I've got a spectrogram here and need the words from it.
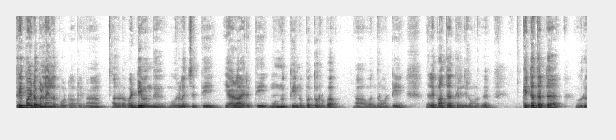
த்ரீ பாயிண்ட் டபுள் நைனில் போட்டோம் அப்படின்னா அதோட வட்டி வந்து ஒரு லட்சத்தி ஏழாயிரத்தி முந்நூற்றி முப்பத்தொரு ரூபா வந்துடும் வட்டி. இதிலே பார்த்தா தெரிஞ்சிடும் உங்களுக்கு. கிட்டத்தட்ட ஒரு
